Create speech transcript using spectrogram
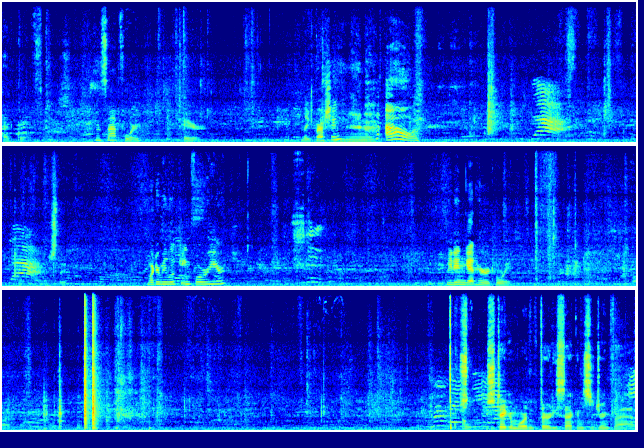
Head glove. What's that for? Hair. Like brushing? Yeah. Ow! What are we looking for here? We didn't get her a toy. It should take her more than 30 seconds to drink that.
